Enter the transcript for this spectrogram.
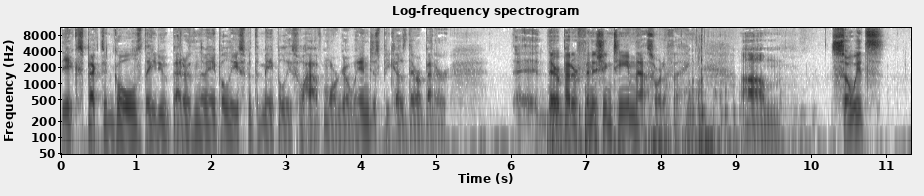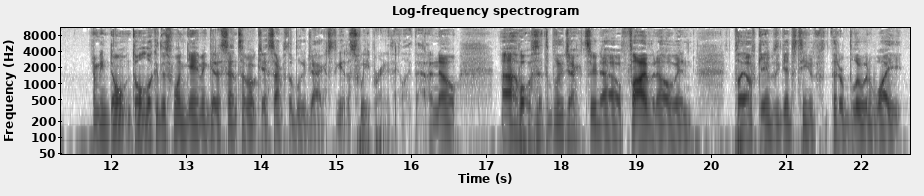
the expected goals they do better than the Maple Leafs, but the Maple Leafs will have more go in just because they're a better uh, they're a better finishing team, that sort of thing. Um, so it's I mean, don't don't look at this one game and get a sense of okay, it's time for the Blue Jackets to get a sweep or anything like that. I know uh, what was it? The Blue Jackets are now five and zero oh in playoff games against teams that are blue and white.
